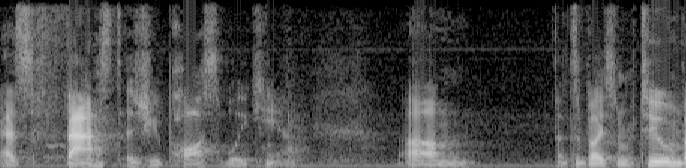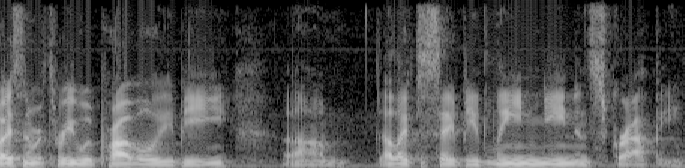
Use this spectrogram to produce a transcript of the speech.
as fast as you possibly can. Um, that's advice number two. Advice number three would probably be um, I like to say be lean, mean, and scrappy.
